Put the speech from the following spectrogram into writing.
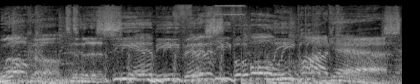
Welcome to the CMB Fantasy Football League podcast.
